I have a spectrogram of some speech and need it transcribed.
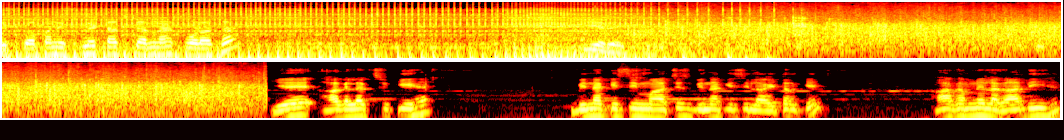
इसको अपन इसमें टच करना है थोड़ा सा ये देखिए। ये आग लग चुकी है। बिना किसी माचिस, बिना किसी लाइटर के। आग हमने लगा दी है।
